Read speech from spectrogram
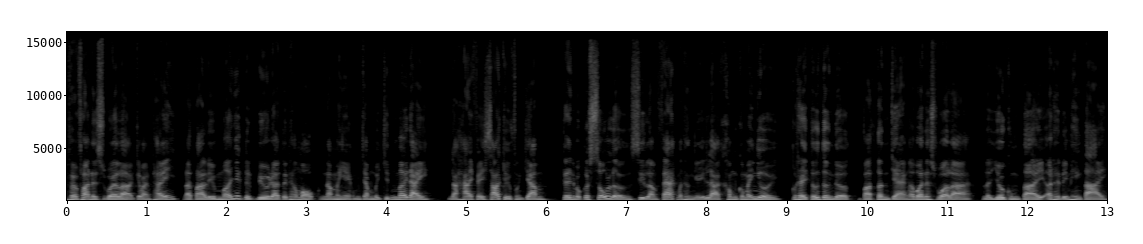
và Venezuela các bạn thấy là tài liệu mới nhất được đưa ra từ tháng 1 năm 2019 mới đây là 2,6 triệu phần trăm đây là một cái số lượng siêu lạm phát mà thường nghĩ là không có mấy người có thể tưởng tượng được và tình trạng ở Venezuela là vô cùng tệ ở thời điểm hiện tại.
